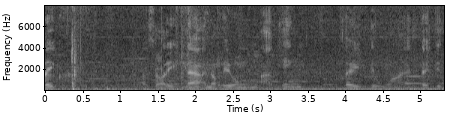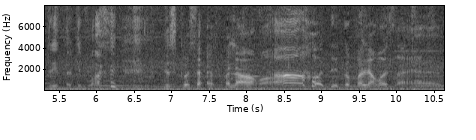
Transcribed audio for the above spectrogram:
Aray ko. Sorry, na ano ko yung aking 31, 33, 34. Diyos ko, sa F pala ako. Ah, dito pala ako sa F.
